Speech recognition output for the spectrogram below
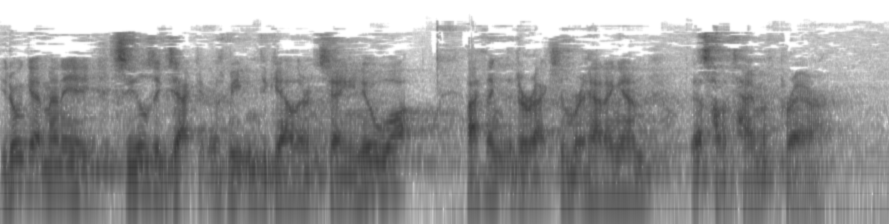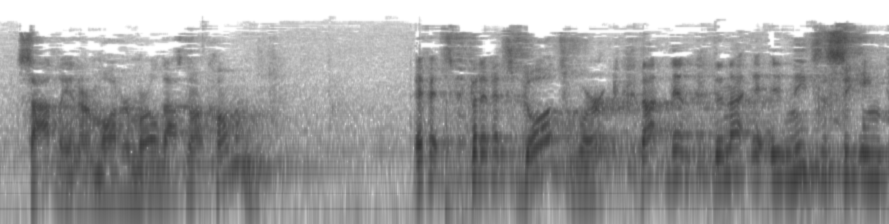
You don't get many sales executives meeting together and saying, you know what, I think the direction we're heading in, let's have a time of prayer. Sadly, in our modern world, that's not common. If it's, but if it's God's work, that, then, then that, it needs the seeking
